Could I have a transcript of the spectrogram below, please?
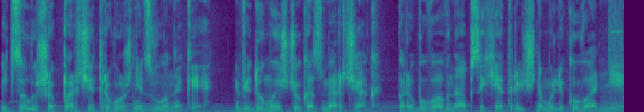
І це лише перші тривожні дзвоники. Відомо, що Казмерчак перебував на психіатричному лікуванні.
